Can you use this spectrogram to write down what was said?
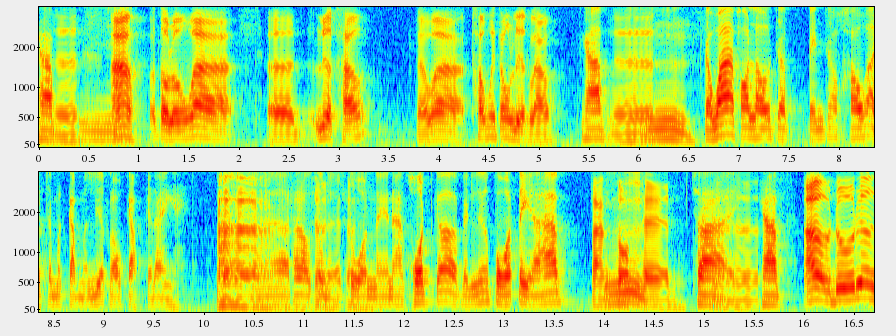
ครับนะนี่อ้าวก็ตกลงว่าเอ่อเลือกเขาแต่ว่าเขาไม่ต้องเลือกเราครับนะฮะอืมแต่ว่าพอเราจะเป็นเจ้าเขาก็อาจจะมากลับมาเลือกเรากลับก็ได้ไงอ่าเออถ้าเราเสนอใช่ตัวในอนาคตก็เป็นเรื่องปกตินะครับ ตังค์ตอบแทนใช่นะฮะครับเอาดูเรื่อง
